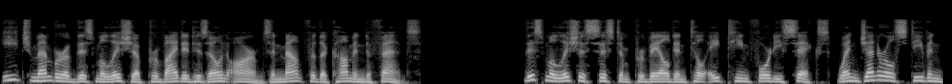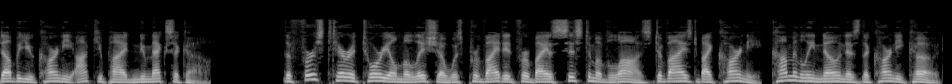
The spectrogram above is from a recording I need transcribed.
Each member of this militia provided his own arms and mount for the common defense. This militia system prevailed until 1846, when General Stephen W. Kearny occupied New Mexico. The first territorial militia was provided for by a system of laws devised by Kearny, commonly known as the Kearny Code.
